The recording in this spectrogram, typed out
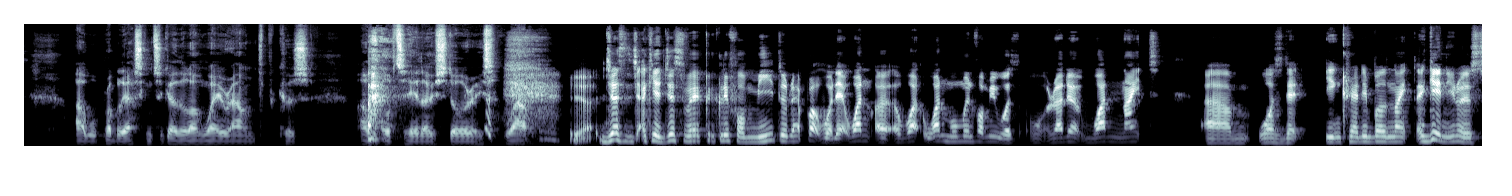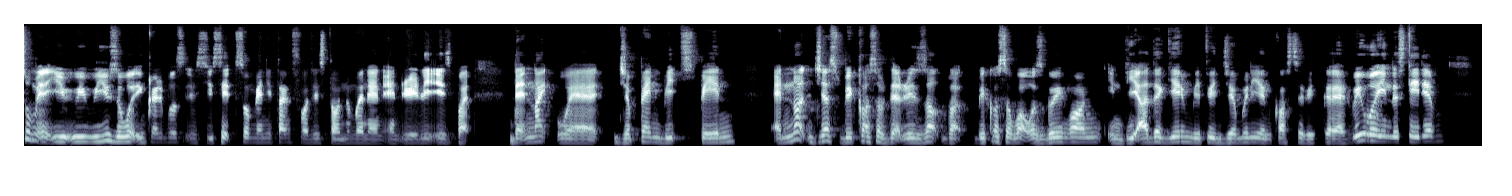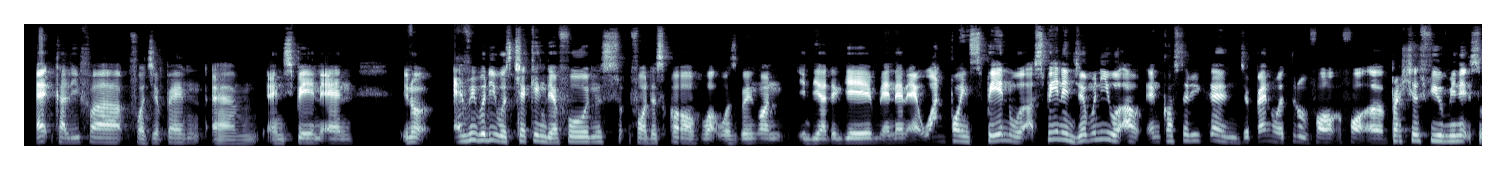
I will probably ask him to go the long way around because I would love to hear those stories. Wow. Yeah. Just okay. Just very quickly for me to wrap up. What that one uh, what one moment for me was rather one night um, was that incredible night. Again, you know, so many. You, we, we use the word incredible as you said so many times for this tournament, and and really is. But that night where Japan beat Spain and not just because of that result, but because of what was going on in the other game between Germany and Costa Rica. And we were in the stadium at Khalifa for Japan um, and Spain, and you know everybody was checking their phones for the score of what was going on in the other game. And then at one point, Spain were Spain and Germany were out, and Costa Rica and Japan were through for for a precious few minutes,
